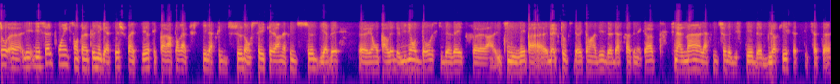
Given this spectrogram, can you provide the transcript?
So, euh, les, les seuls points qui sont un peu négatifs, je pourrais dire, c'est que par rapport à tout ce qui est l'Afrique du Sud, on sait qu'en Afrique du Sud, il y avait euh, on parlait de millions de doses qui devaient être euh, utilisées par, ben, plutôt qui devaient être commandées d'AstraZeneca. Finalement, l'Afrique du Sud a décidé de bloquer cette, cette, euh,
